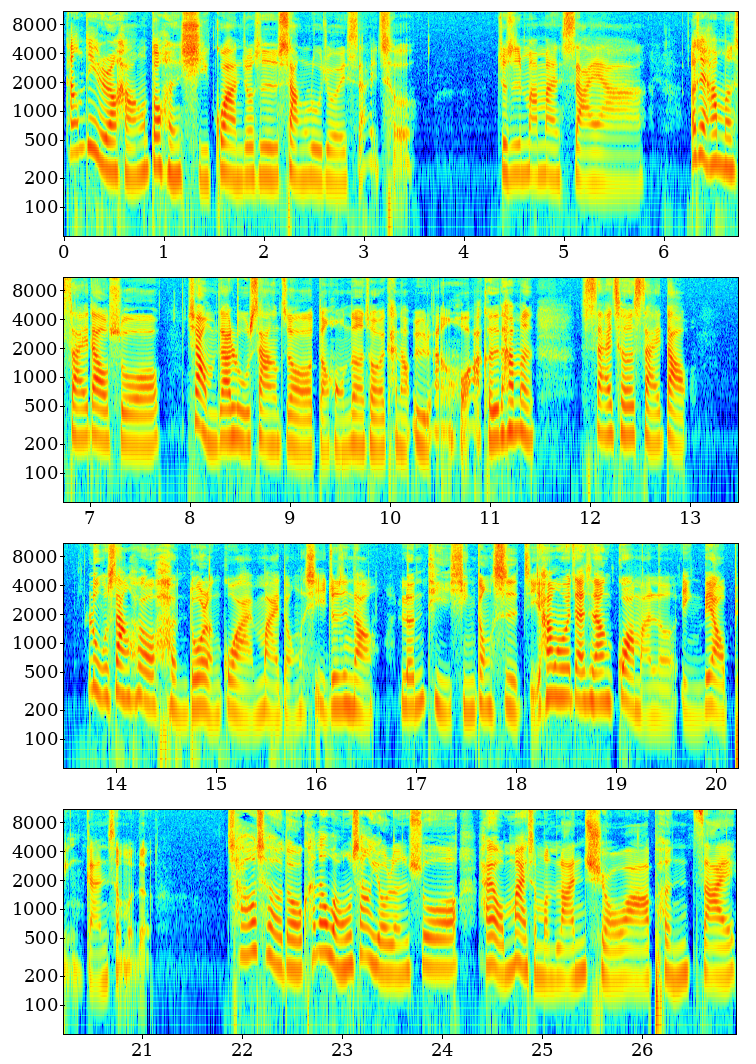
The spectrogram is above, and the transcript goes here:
当地人好像都很习惯，就是上路就会塞车，就是慢慢塞啊。而且他们塞到说，像我们在路上只有等红灯的时候会看到玉兰花，可是他们塞车塞到路上会有很多人过来卖东西，就是那种人体行动市集，他们会在身上挂满了饮料、饼干什么的。超扯的！我看到网络上有人说，还有卖什么篮球啊、盆栽、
